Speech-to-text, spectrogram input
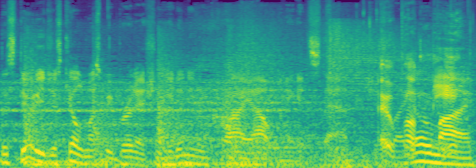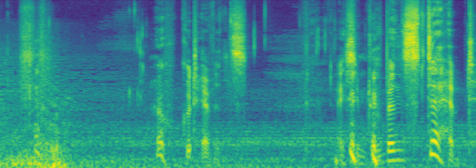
this dude he just killed must be British, and he didn't even cry out when he stabbed. Oh, like, oh my. Oh, good heavens! I seem to have been stabbed.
